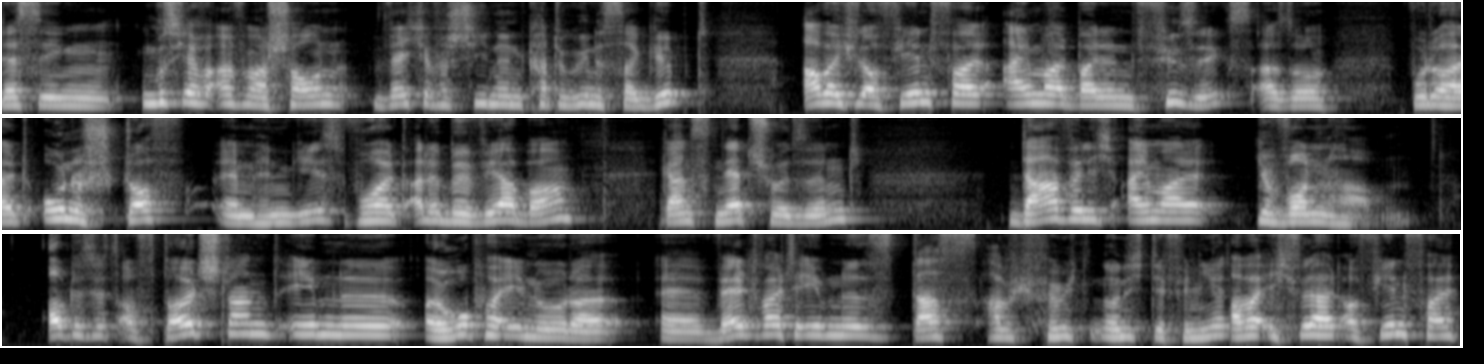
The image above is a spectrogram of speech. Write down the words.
Deswegen muss ich einfach mal schauen, welche verschiedenen Kategorien es da gibt. Aber ich will auf jeden Fall einmal bei den Physics, also wo du halt ohne Stoff ähm, hingehst, wo halt alle Bewerber ganz natural sind, da will ich einmal gewonnen haben. Ob das jetzt auf Deutschland-Ebene, Europa-Ebene oder äh, weltweite Ebene ist, das habe ich für mich noch nicht definiert. Aber ich will halt auf jeden Fall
